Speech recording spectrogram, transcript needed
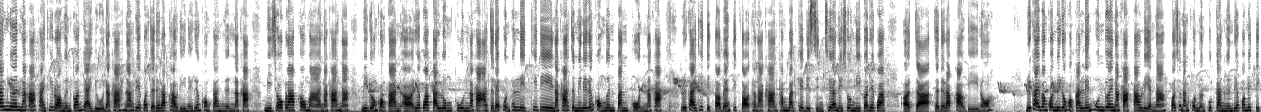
การเงินนะคะ ใครที่รอเงินก้อนใหญ่อยู่นะคะนะเรียกว่าจะได้รับข่าวดีในเรื่องของการเงินนะคะ มีโชคลาภเข้ามานะคะนะมีดวงของการเอ่อเรียกว่าการลงทุนนะคะ อาจจะได้ผลผลิตที่ดีนะคะ จะมีในเรื่องของเงินปันผลนะคะ หรือใครที่ติดต่อแบงก์ติดต่อธนาคารทำบัตรเครดิตสินเชื่อในช่วงนี้ก็เรียกว่าเอ่อจะจะได้รับข่าวดีเนาะ หรือใครบางคนมีดวงของการเล่นหุ้นด้วยนะคะ9เหรียญนะเพราะฉะนั้นคนวันพุธการเงินเรียกว่าไม่ติด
